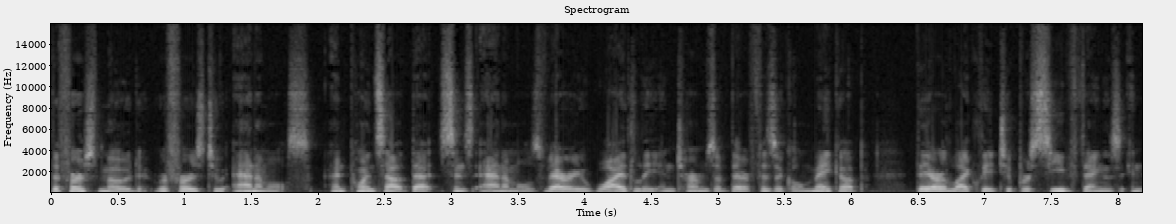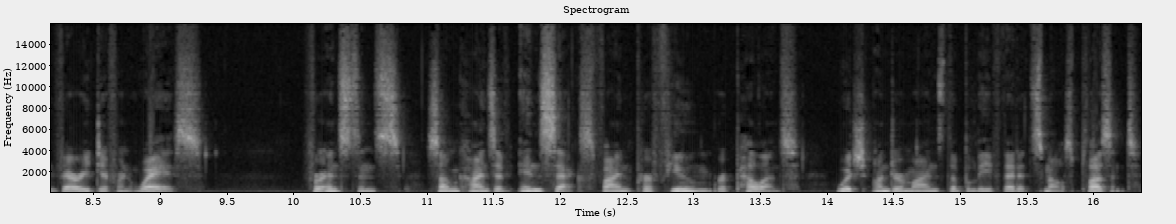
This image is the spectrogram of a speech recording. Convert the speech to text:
The first mode refers to animals and points out that since animals vary widely in terms of their physical makeup, they are likely to perceive things in very different ways. For instance, some kinds of insects find perfume repellent, which undermines the belief that it smells pleasant.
